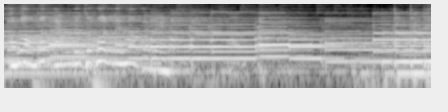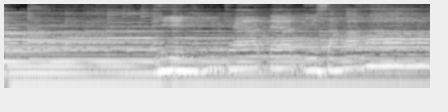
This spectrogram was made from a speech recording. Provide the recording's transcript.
เอาลองมากันกันทุกคนเลยครับไปเลยพินแค่แดนอีสาน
